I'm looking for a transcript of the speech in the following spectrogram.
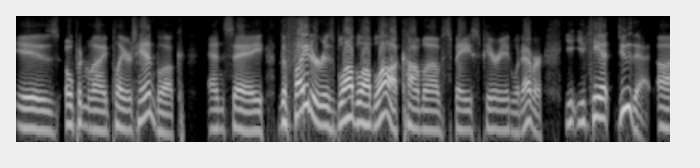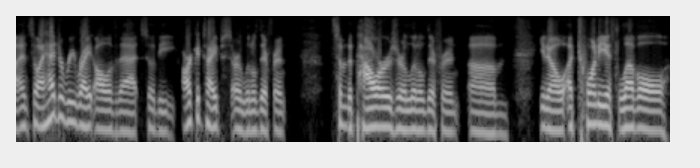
is open my player's handbook and say the fighter is blah blah blah comma space period whatever. You, you can't do that. Uh, and so i had to rewrite all of that. So the archetypes are a little different. Some of the powers are a little different. Um, you know a 20th level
